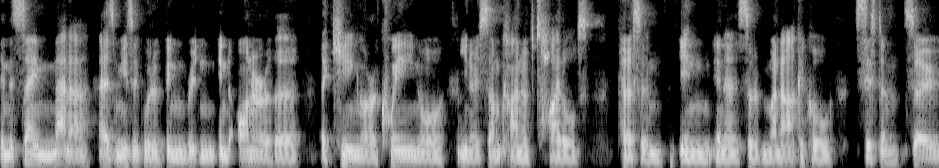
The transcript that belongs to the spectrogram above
in the same manner as music would have been written in honor of a, a king or a queen or, you know, some kind of titled person in, in a sort of monarchical system. So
